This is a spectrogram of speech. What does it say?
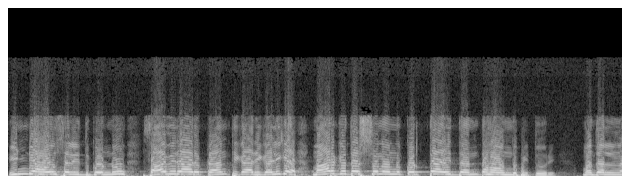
ಇಂಡಿಯಾ ಹೌಸ್ ಅಲ್ಲಿ ಇದ್ದುಕೊಂಡು ಸಾವಿರಾರು ಕ್ರಾಂತಿಕಾರಿಗಳಿಗೆ ಮಾರ್ಗದರ್ಶನವನ್ನು ಕೊಡ್ತಾ ಇದ್ದಂತಹ ಒಂದು ಪಿತೂರಿ. ಮೊದಲನ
